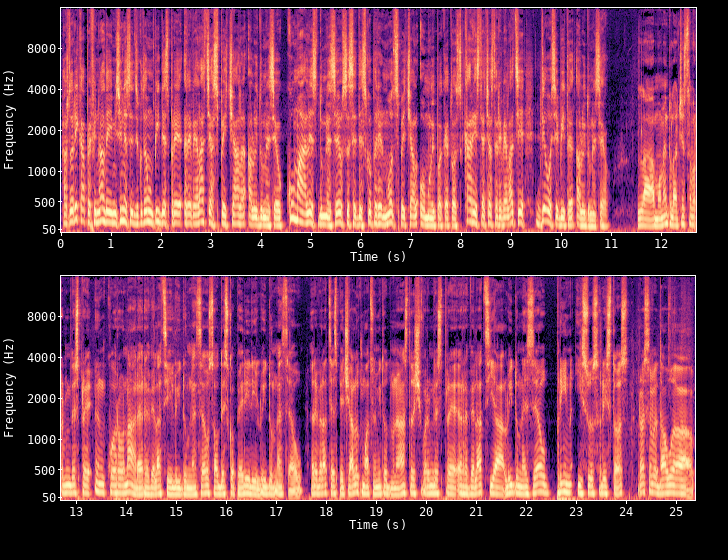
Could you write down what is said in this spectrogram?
aș dori ca pe final de emisiune să discutăm un pic despre revelația specială a lui Dumnezeu. Cum a ales Dumnezeu să se descopere în mod special omului păcătos? Care este această revelație deosebită deosebită a lui Dumnezeu. La momentul acesta vorbim despre încoronarea revelației lui Dumnezeu sau descoperirii lui Dumnezeu, revelația specială, cum ați numit-o dumneavoastră, și vorbim despre revelația lui Dumnezeu prin Isus Hristos. Vreau să vă dau uh,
